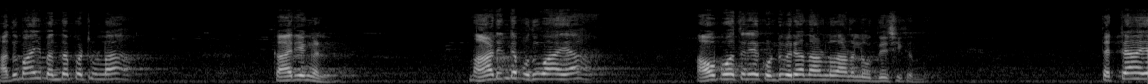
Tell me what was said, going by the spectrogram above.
അതുമായി ബന്ധപ്പെട്ടുള്ള കാര്യങ്ങൾ നാടിന്റെ പൊതുവായ അവബോധത്തിലേക്ക് കൊണ്ടുവരിക എന്നുള്ളതാണല്ലോ ഉദ്ദേശിക്കുന്നത്. തെറ്റായ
